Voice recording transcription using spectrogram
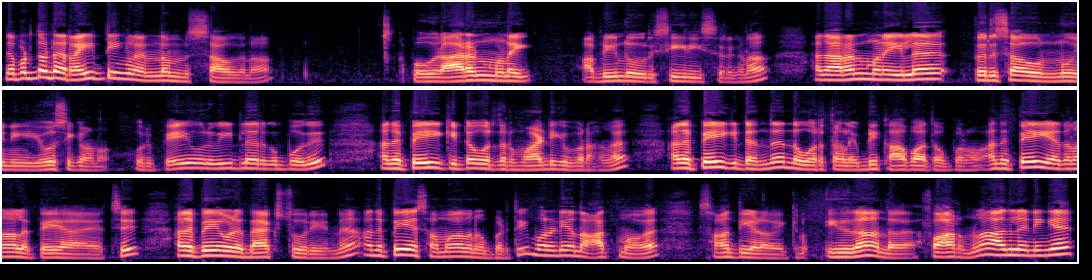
இந்த படத்தோட ரைட்டிங்கில் என்ன மிஸ் ஆகுதுன்னா இப்போ ஒரு அரண்மனை அப்படின்ற ஒரு சீரீஸ் இருக்குன்னா அந்த அரண்மனையில் பெருசாக ஒன்றும் நீங்கள் யோசிக்க வேணாம். ஒரு பேய் ஒரு வீட்டில் இருக்க போது அந்த பேய்கிட்ட ஒருத்தர் மாட்டிக்க போகிறாங்க அந்த பேய்கிட்ட இருந்து அந்த ஒருத்தங்களை எப்படி காப்பாற்ற போகிறோம் அந்த பேய் எதனால் பேய் ஆயாச்சு? அந்த பேயோட பேக் ஸ்டோரி என்ன? அந்த பேயை சமாதானப்படுத்தி மறுபடியும் அந்த ஆத்மாவை சாந்தி இடம் வைக்கணும். இதுதான் அந்த ஃபார்முலா அதில் நீங்கள்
